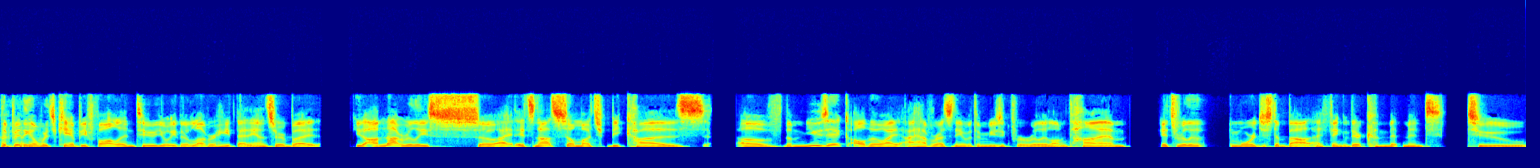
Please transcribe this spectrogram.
depending on which camp you fall into, you'll either love or hate that answer. But you know, I'm not really so, it's not so much because of the music, although I, I have resonated with their music for a really long time. It's really more just about, I think, their commitment to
